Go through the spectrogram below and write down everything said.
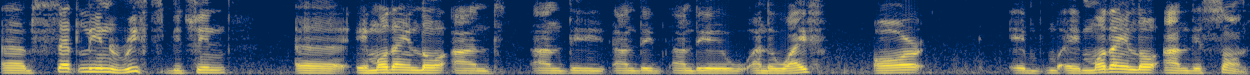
um, settling rifts between uh, a mother-in-law and and the and the and the and the wife, or a, a mother-in-law and the son,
